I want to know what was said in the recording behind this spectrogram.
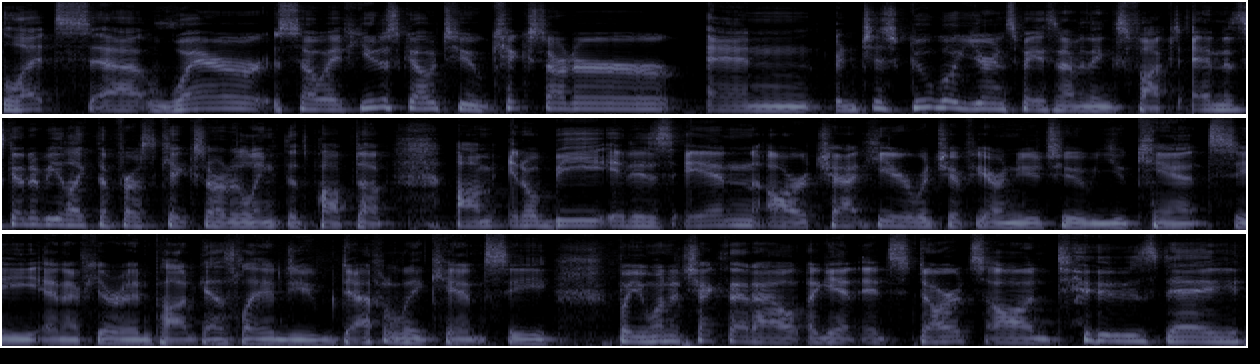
let's uh, where so if you just go to kickstarter and just google in space and everything's fucked. And it's going to be like the first kickstarter link that's popped up. Um it'll be it is in our chat here which if you're on youtube you can't see. And if you're in podcast land you definitely can't see. But you want to check that out. Again it starts on tuesday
